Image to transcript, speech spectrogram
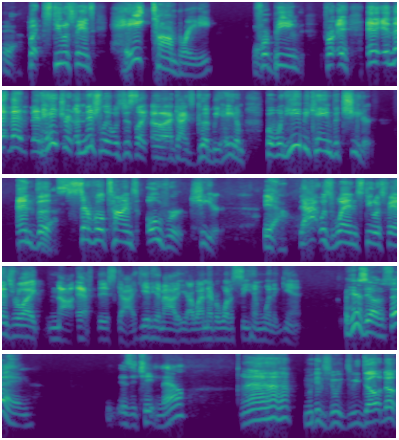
Yeah. But Steelers fans hate Tom Brady Yeah. for being for and, and and that that that hatred initially was just like, oh, that guy's good, we hate him. But when he became the cheater and the Yes. several times over cheater, Yeah. that was when Steelers fans were like, nah, F this guy, get him out of here. I never want to see him win again. But here's the other thing. Is he cheating now? Uh, we, we, we don't know.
